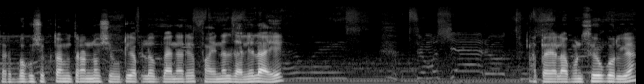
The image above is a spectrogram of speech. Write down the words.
तर बघू शकता मित्रांनो शेवटी आपलं बॅनर हे फायनल झालेलं आहे. आता याला आपण सेव्ह करूया.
